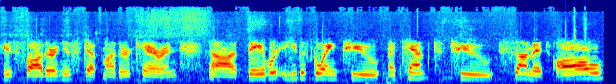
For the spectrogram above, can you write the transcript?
his father and his stepmother, Karen, uh, they were he was going to attempt to summit all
